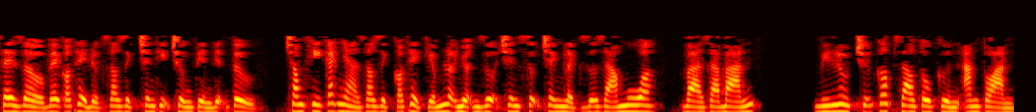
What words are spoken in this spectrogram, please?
CRV có thể được giao dịch trên thị trường tiền điện tử, trong khi các nhà giao dịch có thể kiếm lợi nhuận dựa trên sự chênh lệch giữa giá mua và giá bán. Ví lưu trữ cấp giao token an toàn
